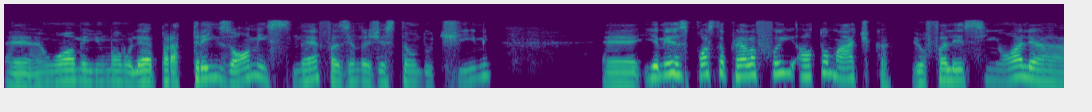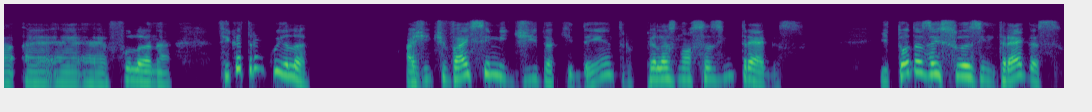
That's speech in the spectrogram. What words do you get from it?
é, um homem e uma mulher para três homens, né? Fazendo a gestão do time. É, e a minha resposta para ela foi automática. Eu falei assim: olha, é, é, é Fulana, fica tranquila, a gente vai ser medido aqui dentro pelas nossas entregas. E todas as suas entregas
